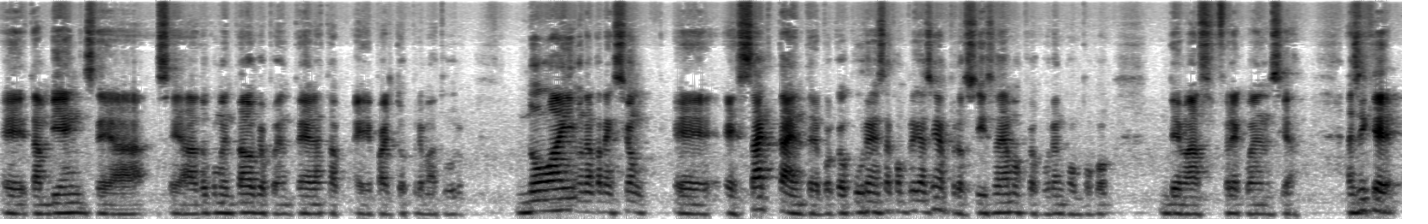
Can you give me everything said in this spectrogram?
eh, también se ha, documentado que pueden tener hasta eh, partos prematuros. No hay una conexión eh, exacta entre por qué ocurren esas complicaciones, pero sí sabemos que ocurren con un poco de más frecuencia. Así que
